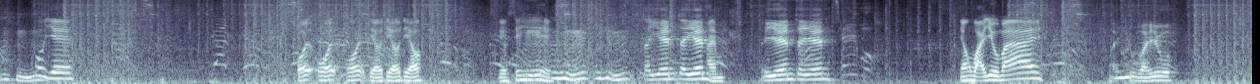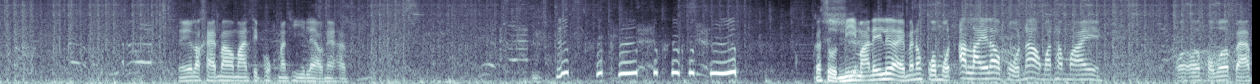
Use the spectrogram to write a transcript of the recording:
อื้อหือโอ้เย โอ้ยโอ้ยโอ้ยเดี๋ยวเดี๋ยวเดี๋ยว เดี๋ยวสิอื้อหืออื้อหือใจเย็นใจเย็นตายใจเย็นใจเย็นยังไหวอยู่ไหมไหวอยู่ไหวอยู่นี่เราแคสมาประมาณ 16 นาทีแล้วนะครับกระสุนมีมาเรื่อยๆไม่ต้องกลัวหมดอะไรเราโผล่หน้าออกมาทำไมโอ้ยโอ้ย cover แป๊บ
